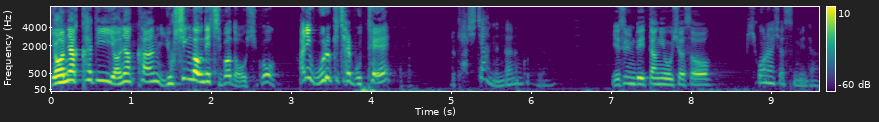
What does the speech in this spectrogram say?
연약하디 연약한 육신 가운데 집어 넣으시고 아니 왜 이렇게 잘 못해? 이렇게 하시지 않는다는 거예요. 예수님도 이 땅에 오셔서 피곤하셨습니다.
